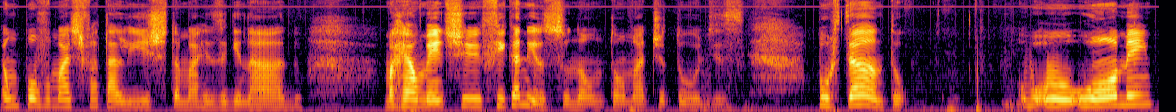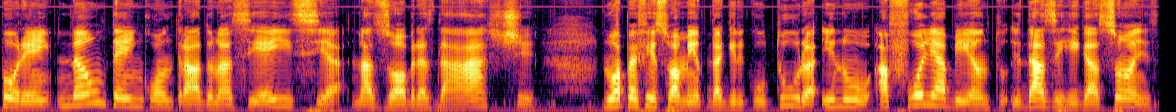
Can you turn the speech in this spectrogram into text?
é um povo mais fatalista, mais resignado, mas realmente fica nisso, não toma atitudes. Portanto, o, o, homem, porém, não tem encontrado na ciência, nas obras da arte, no aperfeiçoamento da agricultura e no afolhamento das irrigações,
